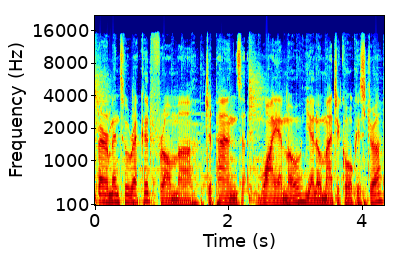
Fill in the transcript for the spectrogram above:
Experimental record from uh, Japan's YMO, Yellow Magic Orchestra,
